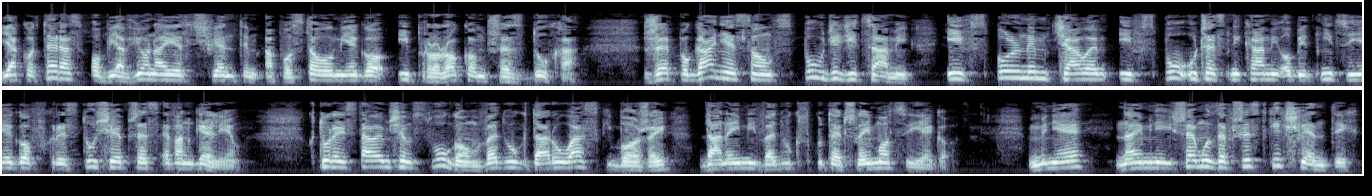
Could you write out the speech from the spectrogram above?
jako teraz objawiona jest świętym apostołom Jego i prorokom przez Ducha, że poganie są współdziedzicami i wspólnym ciałem i współuczestnikami obietnicy Jego w Chrystusie przez Ewangelię, której stałem się sługą według daru łaski Bożej, danej mi według skutecznej mocy Jego. Mnie, najmniejszemu ze wszystkich świętych,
